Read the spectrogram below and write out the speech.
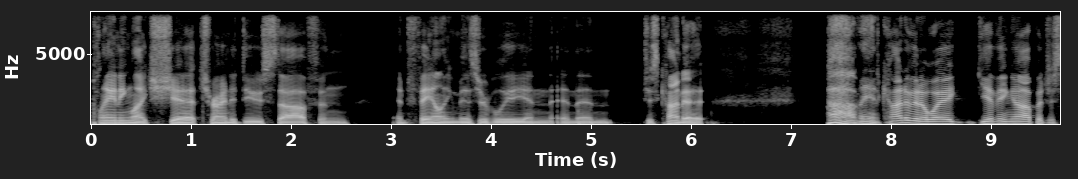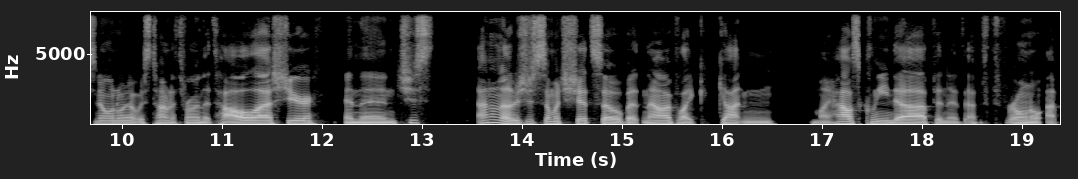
planning like shit, trying to do stuff and and failing miserably and and then just kind of ah man, kind of in a way giving up, but just knowing when it was time to throw in the towel last year. And then just I don't know, there's just so much shit. So, but now I've like gotten my house cleaned up and I've thrown, I've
